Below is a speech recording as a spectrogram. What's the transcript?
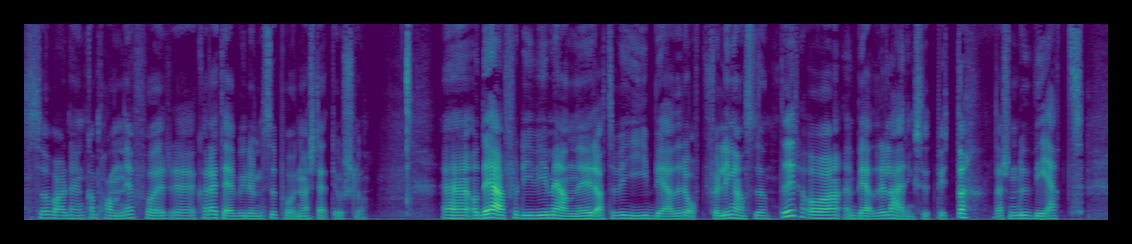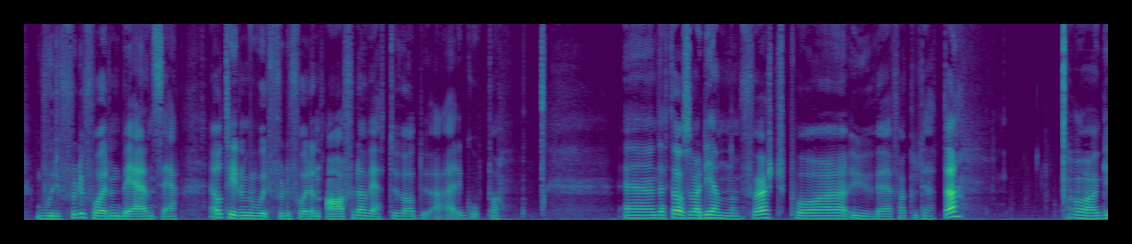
så var det en kampanje for eh, karakterbegrunnelse på Universitetet i Oslo. Eh, og det er fordi vi mener at det vil gi bedre oppfølging av studenter og bedre læringsutbytte dersom du vet hvorfor du får en B, en C, og til og med hvorfor du får en A, for da vet du hva du er god på. Dette har også vært gjennomført på UV-fakultetet. Og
